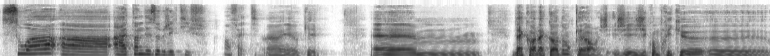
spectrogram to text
soit à, à atteindre des objectifs, en fait. Ah ouais, ok. Euh, d'accord, d'accord. Donc alors j'ai compris que euh,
